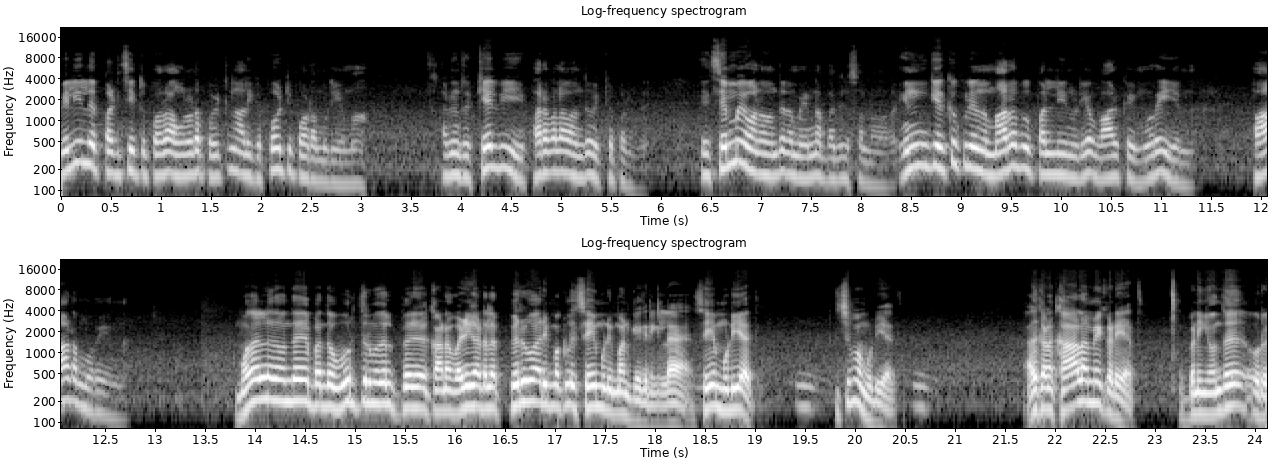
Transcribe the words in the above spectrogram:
வெளியில படிச்சுட்டு போற அவங்களோட போயிட்டு நாளைக்கு போட்டி போட முடியுமா? அப்படின்ற கேள்வி பரவலா வந்து வைக்கப்படுது. இது செம்மைவானம் வந்து நம்ம என்ன பதில் சொல்ல வரோம்? இங்க இருக்கக்கூடிய இந்த மரபு பள்ளியினுடைய வாழ்க்கை முறை என்ன? பாடமுறை என்ன? முதல்ல வந்து இப்போ இந்த ஊர் திரும்புதல் பெ- கான வழிகாட்டலை பெருவாரி மக்களுக்கு செய்ய முடியுமான்னு கேட்குறீங்களா செய்ய முடியாது. நிச்சயமாக முடியாது. அதுக்கான காலமே கிடையாது. இப்போ நீங்கள் வந்து ஒரு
